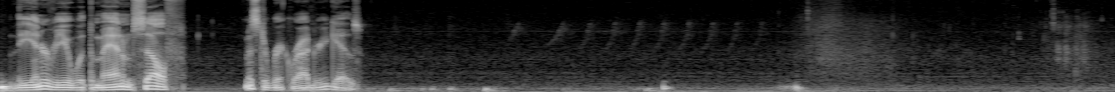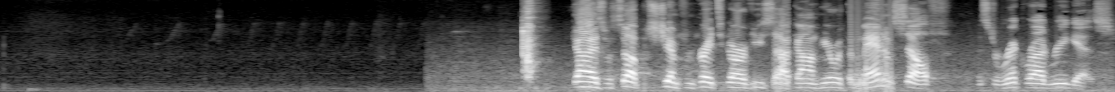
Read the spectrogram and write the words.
the interview with the man himself, Mr. Rick Rodriguez. Guys, what's up? It's Jim from GreatCigarReviews.com here with the man himself, Mr. Rick Rodriguez.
